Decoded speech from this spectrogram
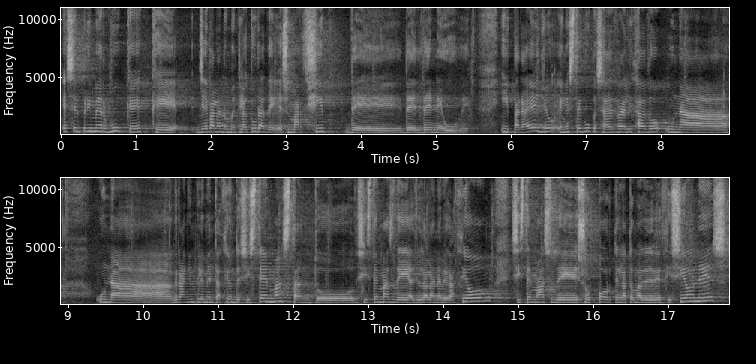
es el primer buque que lleva la nomenclatura de Smart Ship de, del DNV y para ello en este buque se ha realizado una una gran implementación de sistemas, tanto sistemas de ayuda a la navegación, sistemas de soporte en la toma de decisiones,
